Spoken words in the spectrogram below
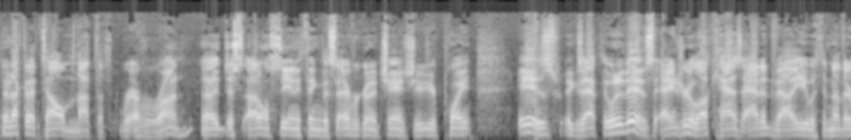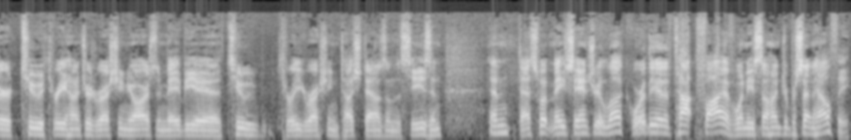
they're not going to tell him not to ever run. I just I don't see anything that's ever going to change. Your, your point is exactly what it is. Andrew Luck has added value with another two, three hundred rushing yards and maybe a two, three rushing touchdowns in the season, and that's what makes Andrew Luck worthy of the top five when he's 100 percent healthy.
